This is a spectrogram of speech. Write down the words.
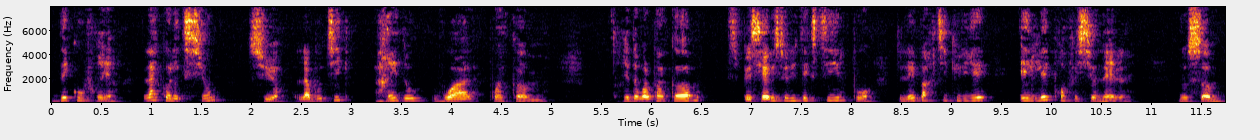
découvrir la collection sur la boutique rideauvoile.com. Rideauvoile.com, spécialiste du textile pour les particuliers et les professionnels. Nous sommes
